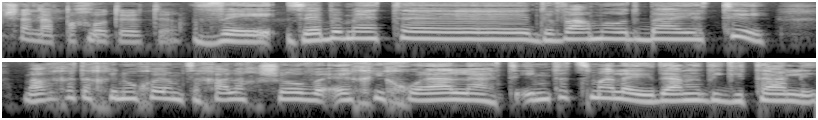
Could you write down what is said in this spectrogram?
שנה, פחות או יותר. וזה באמת אה, דבר מאוד בעייתי. מערכת החינוך היום צריכה לחשוב איך היא יכולה להתאים את עצמה לעידן הדיגיטלי,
